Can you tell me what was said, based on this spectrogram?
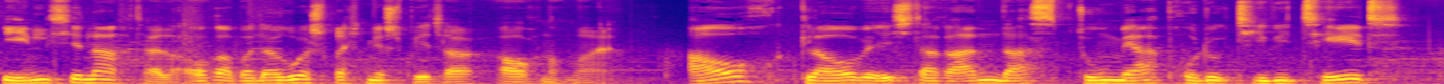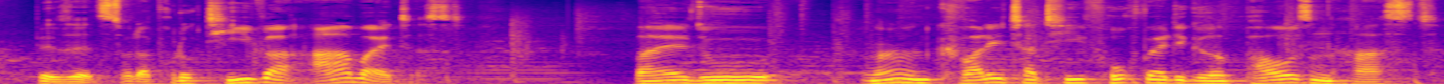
Ähnliche Nachteile auch, aber darüber sprechen wir später auch nochmal. Auch glaube ich daran, dass du mehr Produktivität besitzt oder produktiver arbeitest, weil du ne, qualitativ hochwertigere Pausen hast.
